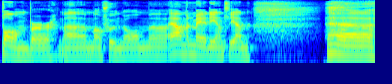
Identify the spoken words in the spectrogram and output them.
bomber. Man sjunger om, ja men med egentligen Uh,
